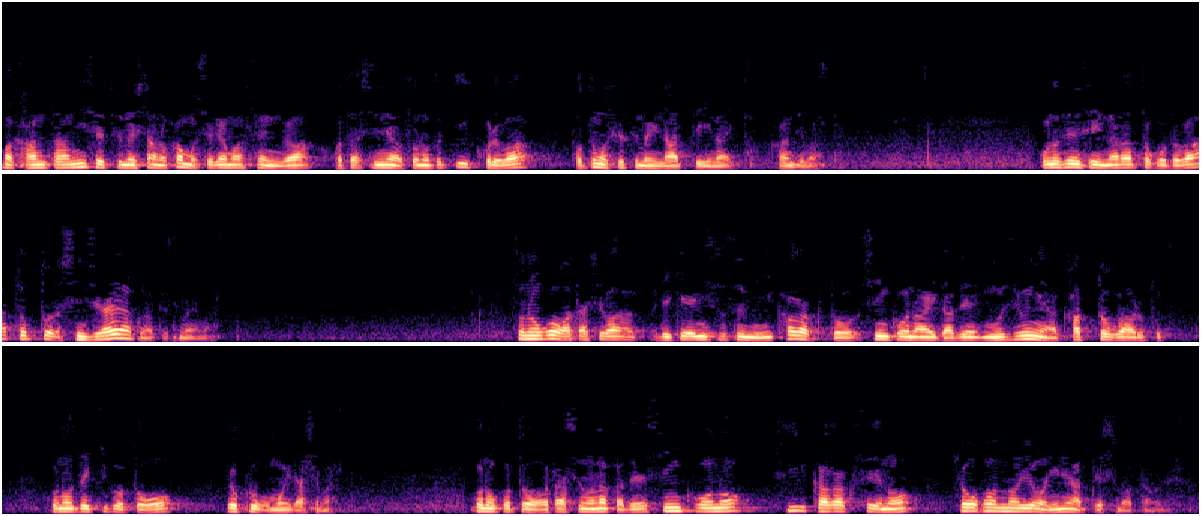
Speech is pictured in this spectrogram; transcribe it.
まあ、簡単に説明したのかもしれませんが、私にはその時これはとても説明になっていないと感じました。この先生に習ったことがちょっと信じられなくなってしまいました。その後私は理系に進み、科学と信仰の間で矛盾や葛藤があるとき、この出来事をよく思い出しました。このことは私の中で信仰の非科学性の標本のようになってしまったのです。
